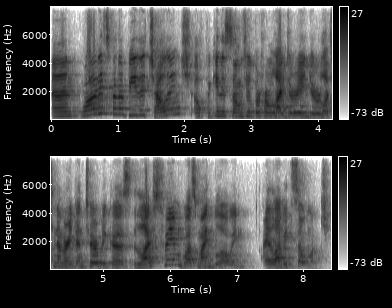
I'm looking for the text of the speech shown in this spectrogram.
And what is going to be the challenge of picking the songs you'll perform live during your Latin American tour? Because the live stream was mind blowing. I love it so much.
